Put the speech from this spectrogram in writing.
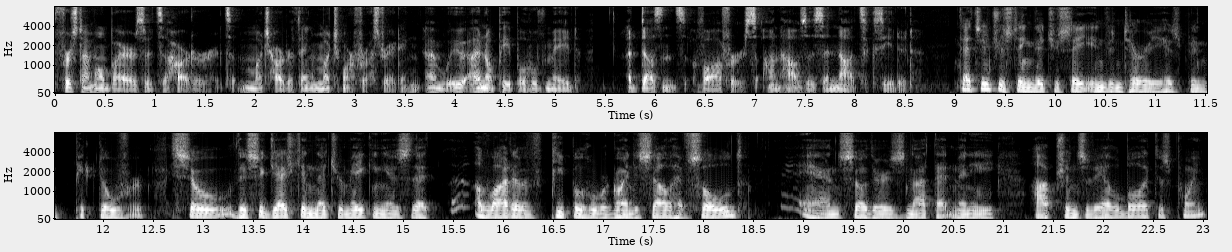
First time home buyers, it's a harder, it's a much harder thing, much more frustrating. I, um, I know people who've made dozens of offers on houses and not succeeded. That's interesting that you say inventory has been picked over. So the suggestion that you're making is that a lot of people who were going to sell have sold, and so there's not that many options available at this point?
